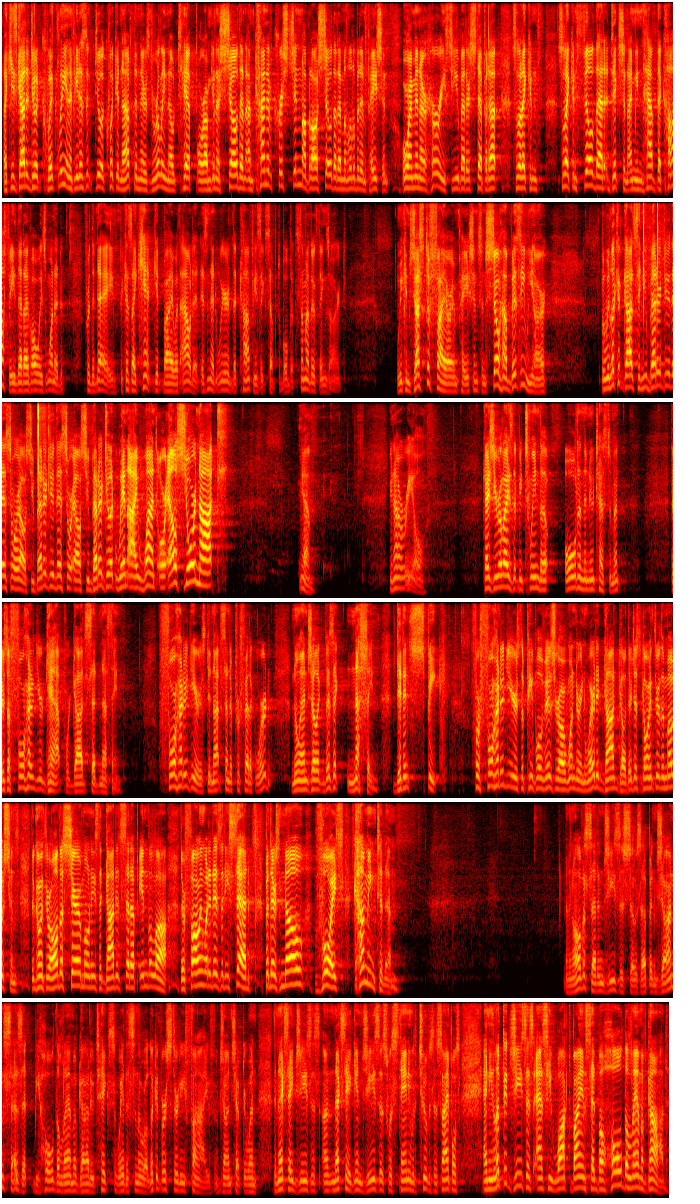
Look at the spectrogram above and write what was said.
Like he's got to do it quickly, and if he doesn't do it quick enough, then there's really no tip. Or I'm going to show that I'm kind of Christian, but I'll show that I'm a little bit impatient, or I'm in a hurry, so you better step it up so that I can so that I can fill that addiction. I mean, have the coffee that I've always wanted for the day because I can't get by without it. Isn't it weird that coffee is acceptable, but some other things aren't? We can justify our impatience and show how busy we are but we look at God saying, You better do this or else. You better do this or else. You better do it when I want, or else you're not. Yeah. You're not real. Guys, you realize that between the Old and the New Testament, there's a 400 year gap where God said nothing. 400 years did not send a prophetic word, no angelic visit, nothing. Didn't speak. For 400 years, the people of Israel are wondering, where did God go? They're just going through the motions. They're going through all the ceremonies that God had set up in the law. They're following what it is that He said, but there's no voice coming to them. And then all of a sudden, Jesus shows up, and John says it Behold, the Lamb of God who takes away the sin of the world. Look at verse 35 of John chapter 1. The next day, Jesus, uh, next day again, Jesus was standing with two of his disciples, and he looked at Jesus as he walked by and said, Behold, the Lamb of God.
